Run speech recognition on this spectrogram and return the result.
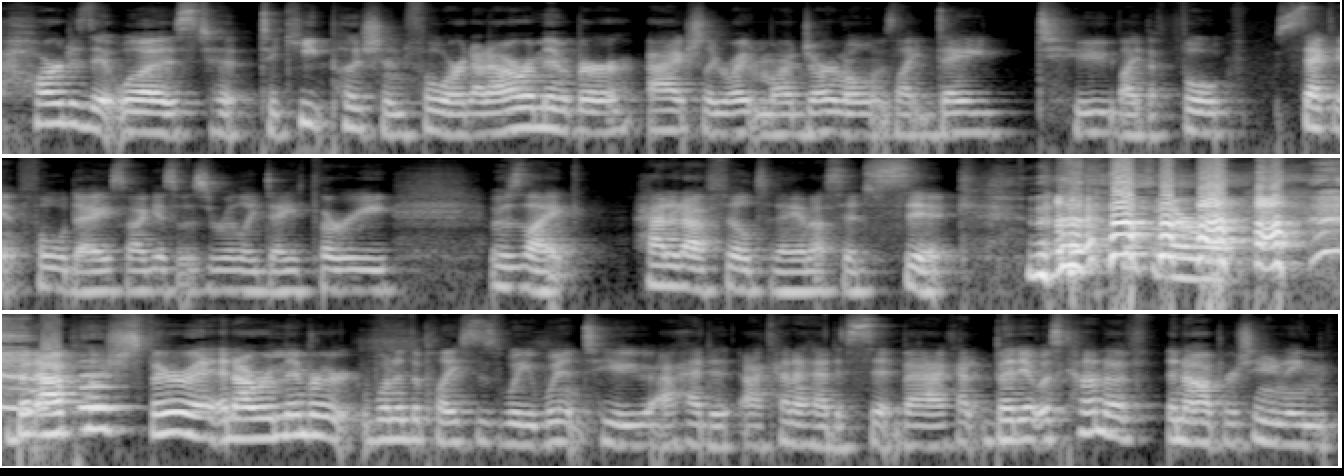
hard as it was to, to keep pushing forward. And I remember I actually wrote in my journal, it was like day two, like the full second full day. So I guess it was really day three. It was like, how did I feel today? And I said, sick. That's what I wrote. But I pushed through it. And I remember one of the places we went to, I had to, I kind of had to sit back, but it was kind of an opportunity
